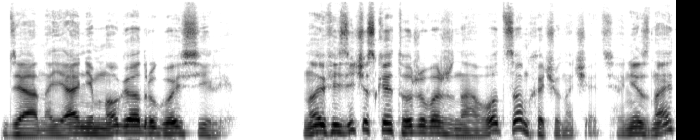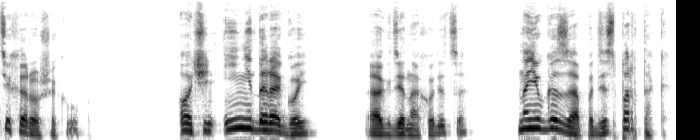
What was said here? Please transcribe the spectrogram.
«Диана, я немного о другой силе. Но и физическая тоже важна. Вот сам хочу начать. Не знаете хороший клуб?» «Очень и недорогой». «А где находится?» «На юго-западе, Спартак».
